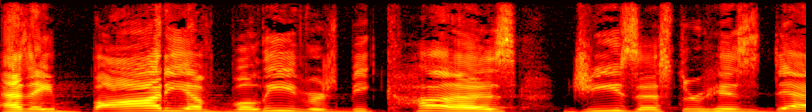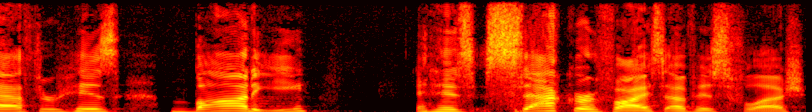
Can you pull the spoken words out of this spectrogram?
as a body of believers because Jesus, through his death, through his body, and his sacrifice of his flesh,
